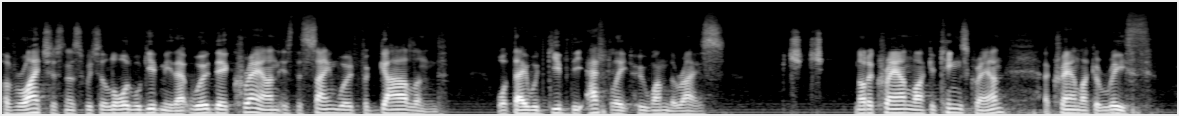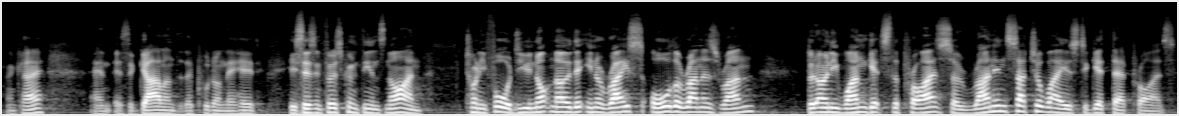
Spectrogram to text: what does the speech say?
of righteousness, which the Lord will give me. That word their crown, is the same word for garland, what they would give the athlete who won the race. Not a crown like a king's crown, a crown like a wreath. Okay? And it's a garland that they put on their head. He says in 1 Corinthians 9 24, Do you not know that in a race all the runners run? But only one gets the prize. So run in such a way as to get that prize.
